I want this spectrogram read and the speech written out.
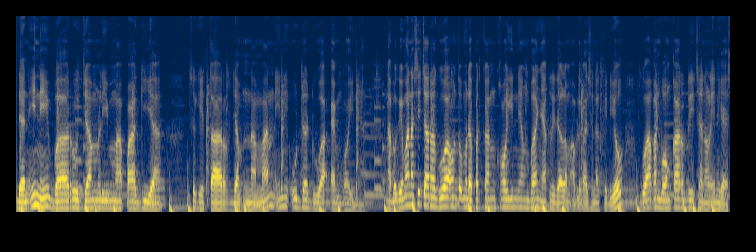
dan ini baru jam 5 pagi ya. Sekitar jam 6an ini udah 2M koinnya. Nah bagaimana sih cara gua untuk mendapatkan koin yang banyak di dalam aplikasi Snack Video? Gua akan bongkar di channel ini guys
